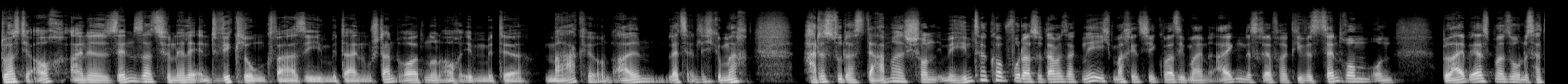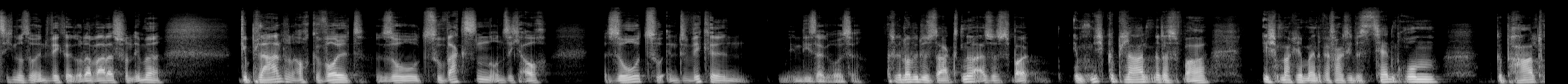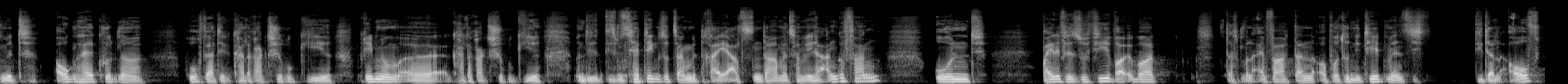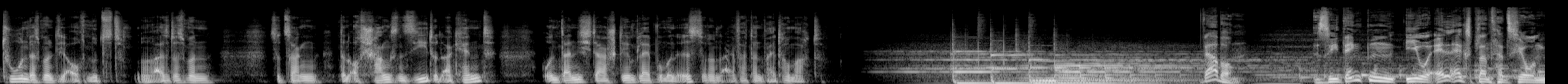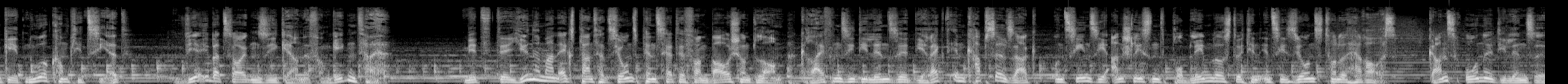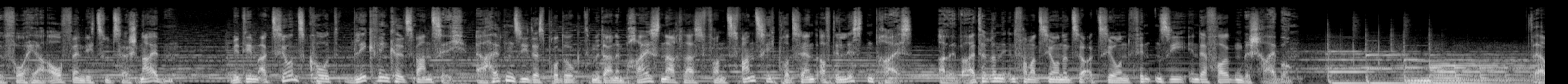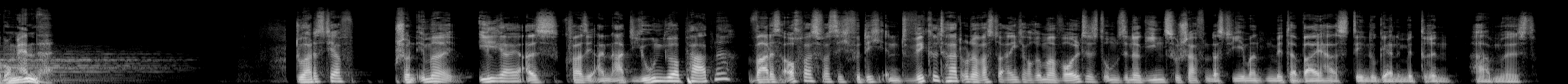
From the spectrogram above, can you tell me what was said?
Du hast ja auch eine sensationelle Entwicklung quasi mit deinen Standorten und auch eben mit der Marke und allem letztendlich gemacht. Hattest du das damals schon im Hinterkopf oder hast du damals gesagt, nee, ich mache jetzt hier quasi mein eigenes refraktives Zentrum und bleib erstmal so und es hat sich nur so entwickelt? Oder war das schon immer geplant und auch gewollt, so zu wachsen und sich auch so zu entwickeln in dieser Größe? Also genau wie du sagst, ne, also es war eben nicht geplant, ne, das war ich mache hier mein refraktives Zentrum gepaart mit Augenheilkunde hochwertige Kataraktchirurgie, Premium-Kataraktchirurgie. Und in diesem Setting sozusagen mit drei Ärzten damals haben wir hier angefangen. Und meine Philosophie war immer, dass man einfach dann Opportunitäten, wenn sich die dann auftun, dass man die auch nutzt. Ne? Also dass man sozusagen dann auch Chancen sieht und erkennt und dann nicht da stehen bleibt, wo man ist, sondern einfach dann weitermacht. Werbung. Sie denken, IOL-Explantation geht nur kompliziert? Wir überzeugen Sie gerne vom Gegenteil. Mit der Jünemann-Explantationspinzette von Bausch und Lomb greifen Sie die Linse direkt im Kapselsack und ziehen sie anschließend problemlos durch den Inzisionstunnel heraus, ganz ohne die Linse vorher aufwendig zu zerschneiden. Mit dem Aktionscode Blickwinkel20 erhalten Sie das Produkt mit einem Preisnachlass von 20% auf den Listenpreis. Alle weiteren Informationen zur Aktion finden Sie in der Folgenbeschreibung. Werbung Ende. Du hattest ja schon immer Ilgay als quasi eine Art Juniorpartner? War das auch was, was sich für dich entwickelt hat oder was du eigentlich auch immer wolltest, um Synergien zu schaffen, dass du jemanden mit dabei hast, den du gerne mit drin haben willst?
